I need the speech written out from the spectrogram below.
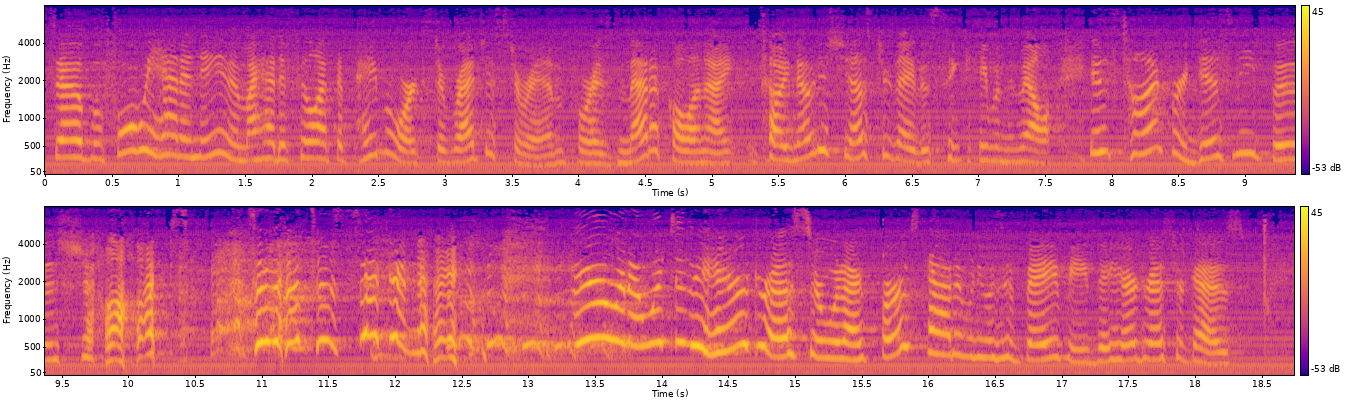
So before we had to name him, I had to fill out the paperwork to register him for his medical. And I so I noticed yesterday this thing came in the mail. It's time for Disney Boo's shot. so that's his second name. then when I went to the hairdresser when I first had him when he was a baby, the hairdresser goes,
